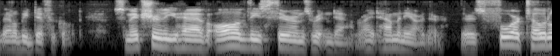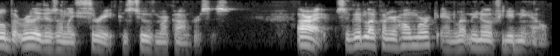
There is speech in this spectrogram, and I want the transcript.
That'll be difficult. So make sure that you have all of these theorems written down, right? How many are there? There's four total, but really there's only three because two of them are converses. All right, so good luck on your homework and let me know if you need any help.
